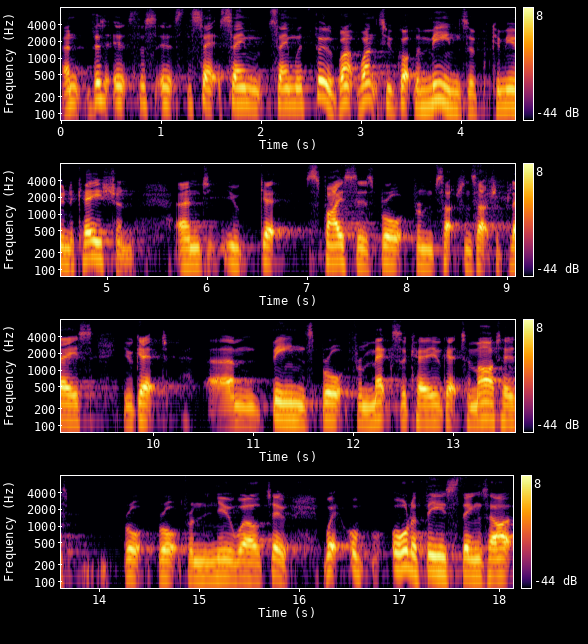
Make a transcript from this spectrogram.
And this, it's the, it's the sa- same, same with food. Once you've got the means of communication and you get spices brought from such and such a place, you get um, beans brought from Mexico, you get tomatoes brought, brought from the New World too. All of these things are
